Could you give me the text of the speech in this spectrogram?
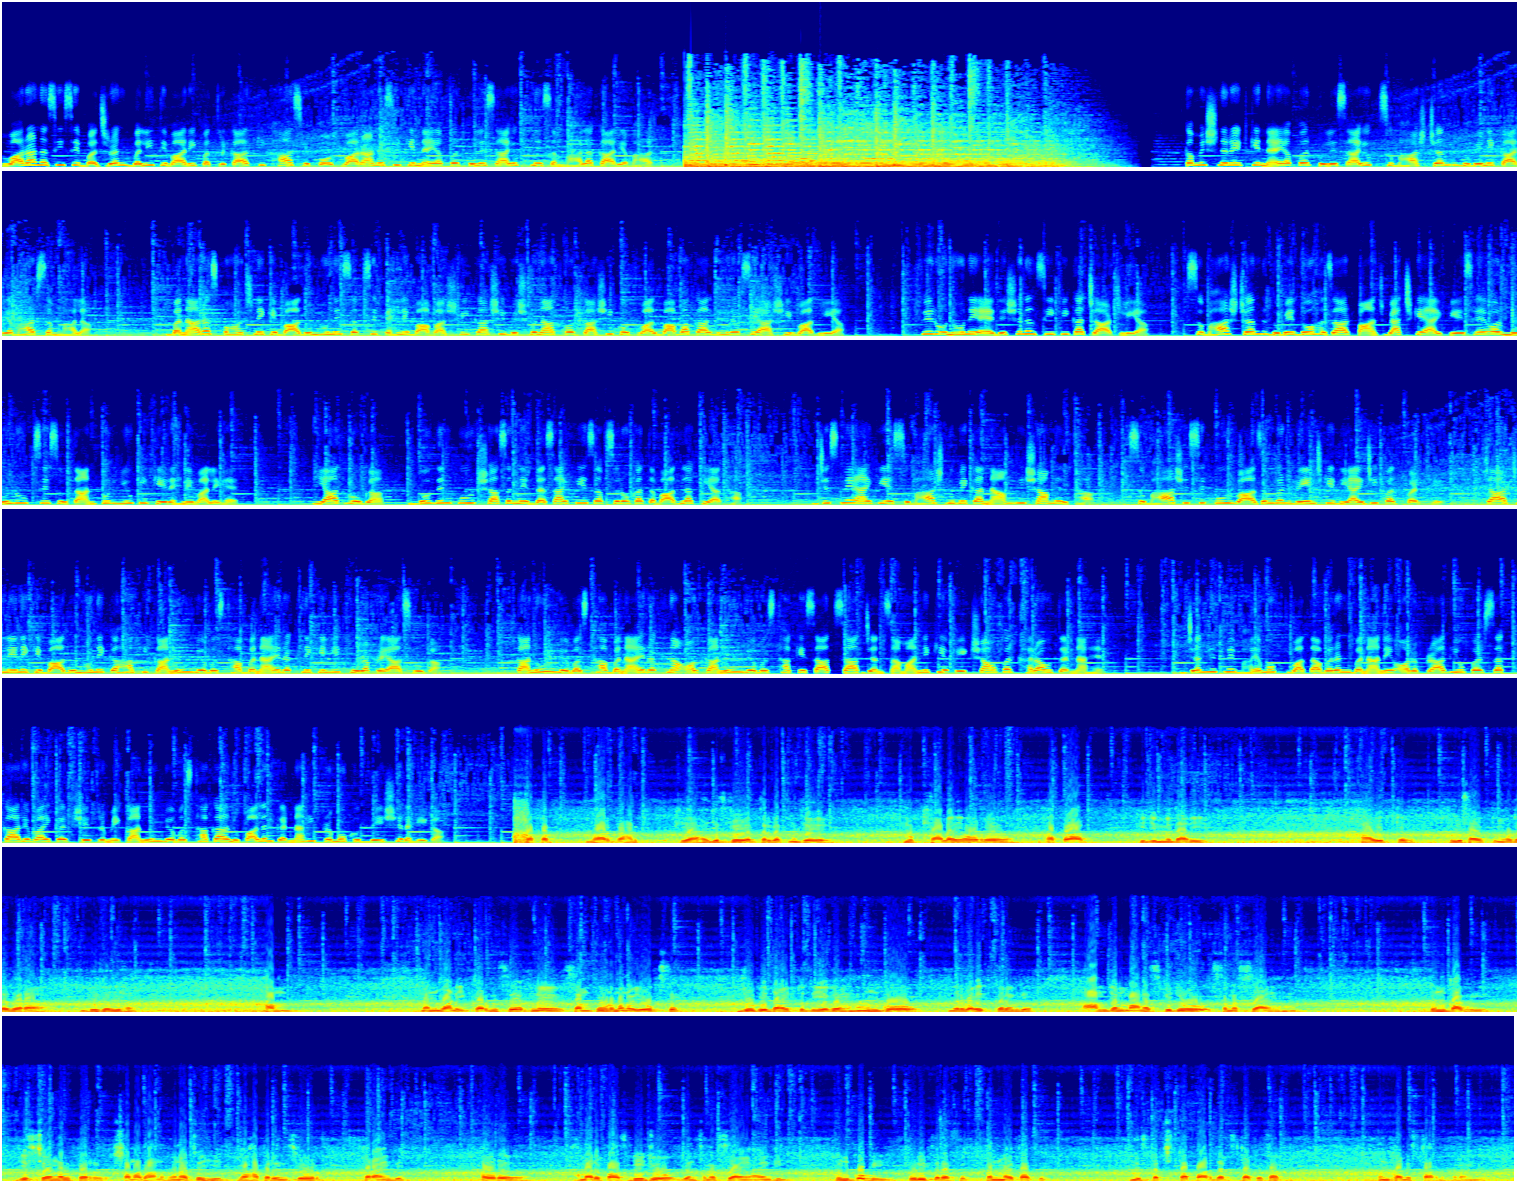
वाराणसी से बजरंग बली तिवारी पत्रकार की खास रिपोर्ट वाराणसी के नए अपर पुलिस आयुक्त ने संभाला कार्यभार। कमिश्नरेट के नए अपर पुलिस आयुक्त सुभाष चंद्र दुबे ने कार्यभार संभाला। बनारस पहुँचने के बाद उन्होंने सबसे पहले बाबा श्री काशी विश्वनाथ और काशी कोतवाल बाबा काल भैरव से आशीर्वाद लिया। फिर उन्होंने एडिशनल सीपी का चार्ज लिया। सुभाष चंद्र दुबे 2005 बैच के आईपीएस है और मूल रूप से सुल्तानपुर यूपी के रहने वाले हैं। याद होगा, दो दिन पूर्व शासन ने 10 आईपीएस अफसरों का तबादला किया था, जिसमें आईपीएस सुभाष दुबे का नाम भी शामिल था। सुभाष इससे पूर्व आजमगढ़ रेंज के डीआईजी पद पर थे। चार्ज लेने के बाद उन्होंने कहा कि कानून व्यवस्था बनाए रखने के लिए पूरा प्रयास होगा। कानून व्यवस्था बनाए रखना और कानून व्यवस्था के साथ साथ जनसामान्य की अपेक्षाओं पर खरा उतरना है। जनहित में भयमुक्त वातावरण बनाने और अपराधियों पर सख्त कार्रवाई कर क्षेत्र में कानून व्यवस्था का अनुपालन करना ही प्रमुख उद्देश्य रहेगा। शपथ भार ग्रहण किया है, जिसके अंतर्गत मुझे मुख्यालय और अपराध की ज़िम्मेदारी आयुक्त, पुलिस आयुक्त महोदय द्वारा दी गई है। हम मनवाणी कर्म से, अपने संपूर्ण मनोयोग से, जो भी दायित्व दिए गए हैं, उनको निर्वहित करेंगे। आम जनमानस की जो समस्याएँ हैं, उनका भी जिस चैनल पर समाधान होना चाहिए, वहाँ पर इंश्योर कराएँगे। और, हमारे पास भी जो जन समस्याएँ आएँगी, उनको भी पूरी तरह से तन्मयता से, निष्पक्षता, पारदर्शिता के साथ उनका निस्तारण कराएँगे।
